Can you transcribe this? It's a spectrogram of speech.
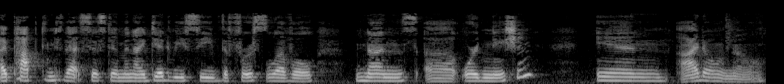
I popped into that system and I did receive the first level nun's uh, ordination in, I don't know,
